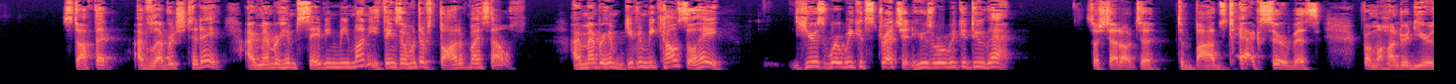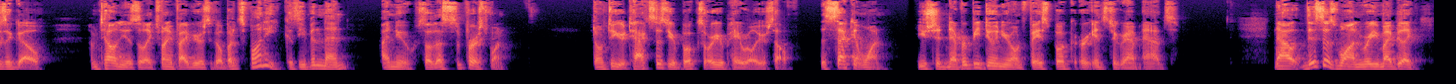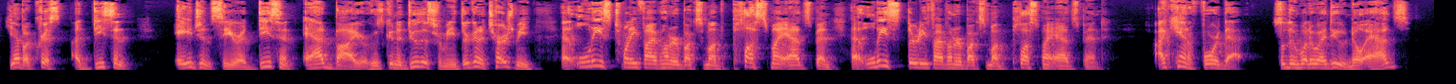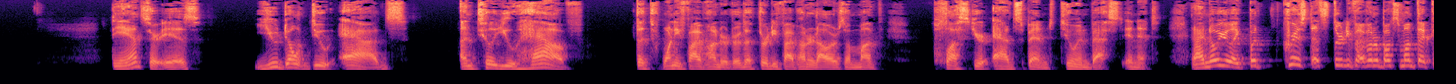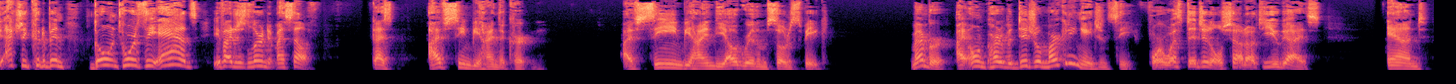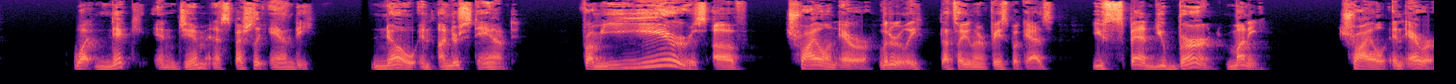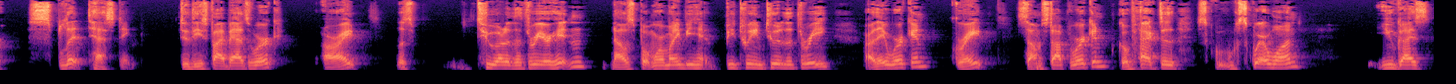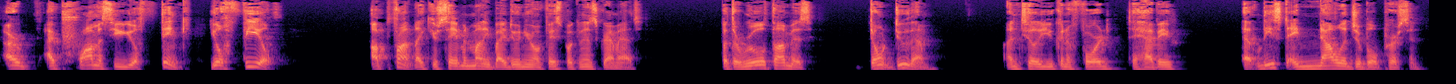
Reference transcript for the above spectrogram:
stuff that I've leveraged today. I remember him saving me money, things I wouldn't have thought of myself. I remember him giving me counsel. Hey, here's where we could stretch it. Here's where we could do that. So shout out to, to Bob's tax service from a hundred years ago. I'm telling you, was like 25 years ago, but it's funny because even then I knew. So that's the first one. Don't do your taxes, your books, or your payroll yourself. The second one, you should never be doing your own Facebook or Instagram ads. Now, this is one where you might be like, yeah, but Chris, a decent agency or a decent ad buyer who's going to do this for me, they're going to charge me at least 2500 bucks a month plus my ad spend, at least 3500 bucks a month plus my ad spend. I can't afford that. So then what do I do? No ads? The answer is you don't do ads until you have the 2500 or the $3500 a month plus your ad spend to invest in it. And I know you're like, but Chris, that's 3,500 bucks a month. That actually could have been going towards the ads if I just learned it myself. Guys, I've seen behind the curtain. I've seen behind the algorithm, so to speak. Remember, I own part of a digital marketing agency, Four West Digital. Shout out to you guys. And what Nick and Jim and especially Andy know and understand from years of trial and error. Literally, that's how you learn Facebook ads. You spend, you burn money, trial and error, split testing. Do these five ads work? All right. Let's two out of the three are hitting. Now let's put more money be, between two of the three. Are they working? Great. Some stopped working. Go back to square one. You guys are, I promise you, you'll think, you'll feel upfront like you're saving money by doing your own Facebook and Instagram ads. But the rule of thumb is don't do them until you can afford to have a, at least a knowledgeable person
